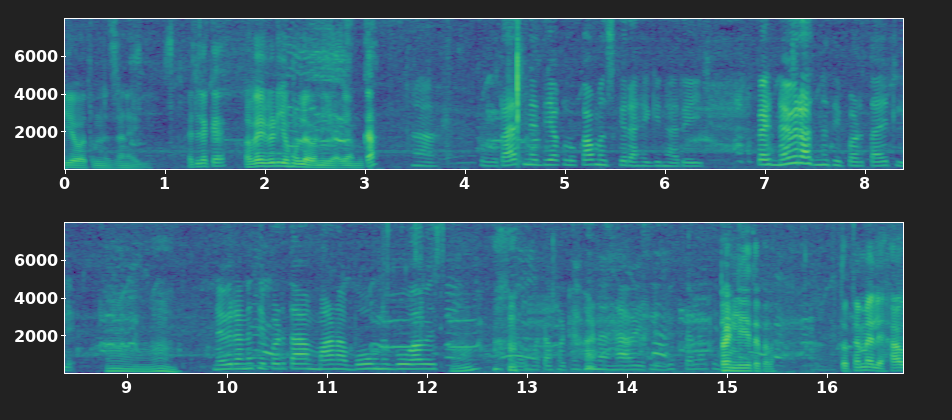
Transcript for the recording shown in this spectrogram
એ હવે તમને જણાવી એટલે કે હવે વીડિયો હું લેવા નહીં આવે એમ કા? હા તો રાતને દી એકલું કામ જ કર્યા હે ગિના રે કઈ નવરા જ નથી પડતા એટલે. નવરા નથી પડતા માણા બહુ ને બહુ આવે છે. મોટા મોટા માણા ના આવે એટલે ભૂખ લાગે. પણ લઈએ તો પેલા. તો ફેમિલી હાવ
